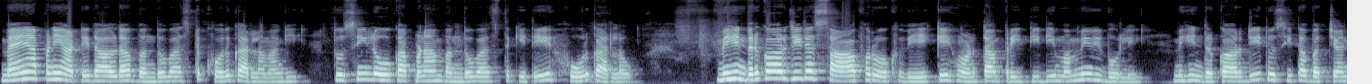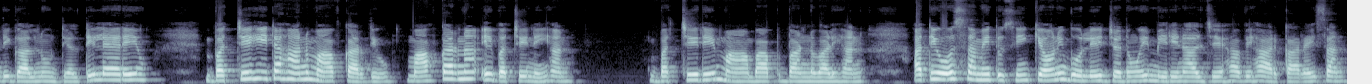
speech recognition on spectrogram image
ਮੈਂ ਆਪਣੇ ਆਟੇ ਦਾਲ ਦਾ ਬੰਦੋਬਸਤ ਖੁਦ ਕਰ ਲਵਾਂਗੀ। ਤੁਸੀਂ ਲੋਕ ਆਪਣਾ ਬੰਦੋਬਸਤ ਕਿਤੇ ਹੋਰ ਕਰ ਲਓ। ਮਹਿੰਦਰ ਕੌਰ ਜੀ ਦਾ ਸਾਫ਼ ਰੁਖ ਵੇਖ ਕੇ ਹੁਣ ਤਾਂ ਪ੍ਰੀਤੀ ਦੀ ਮੰਮੀ ਵੀ ਬੋਲੀ, ਮਹਿੰਦਰ ਕੌਰ ਜੀ, ਤੁਸੀਂ ਤਾਂ ਬੱਚਿਆਂ ਦੀ ਗੱਲ ਨੂੰ ਦਿਲ ਤੇ ਲੈ ਰਹੇ ਹੋ। ਬੱਚੇ ਹੀ ਤਾਂ ਹਨ, ਮਾਫ ਕਰ ਦਿਓ। ਮਾਫ ਕਰਨਾ ਇਹ ਬੱਚੇ ਨਹੀਂ ਹਨ। ਬੱਚੇ ਦੇ ਮਾਂ-ਬਾਪ ਬਣਨ ਵਾਲੇ ਹਨ। ਅਤੇ ਉਸ ਸਮੇਂ ਤੁਸੀਂ ਕਿਉਂ ਨਹੀਂ ਬੋਲੇ ਜਦੋਂ ਇਹ ਮੇਰੇ ਨਾਲ ਜਿਹਾ ਵਿਹਾਰ ਕਰ ਰਹੇ ਸਨ?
